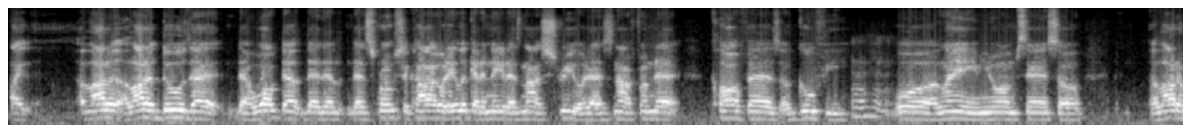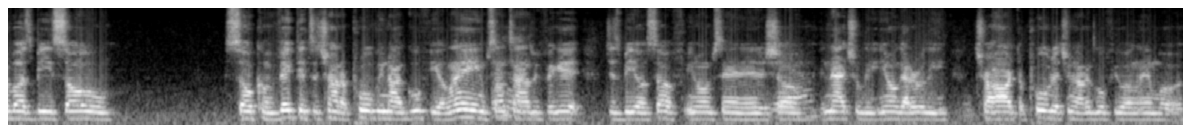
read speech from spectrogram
like a lot of a lot of dudes that that walked out that, that that's from Chicago, they look at a nigga that's not street or that's not from that cloth as a goofy hmm or a lame, you know what I'm saying? So a lot of us be so so convicted to trying to prove we not goofy or lame, sometimes we forget just be yourself, you know what I'm saying? And it'll show Yeah. naturally. You don't gotta really try hard to prove that you're not a goofy or lame or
